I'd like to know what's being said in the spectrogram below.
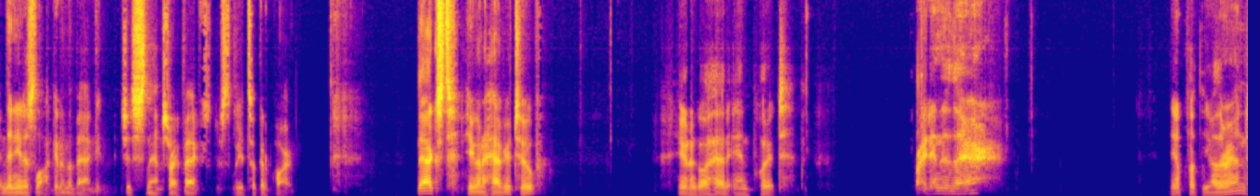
and then you just lock it in the back. It just snaps right back, just the way you took it apart. Next, you're gonna have your tube. You're gonna go ahead and put it right into there. You'll put the other end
